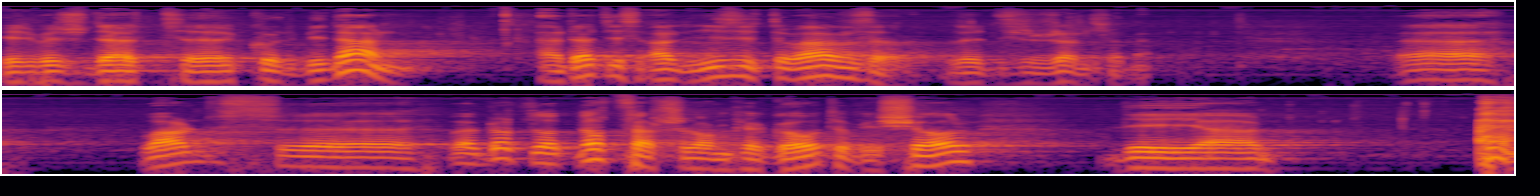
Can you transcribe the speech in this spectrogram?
in which that uh, could be done. And that is uneasy to answer, ladies and gentlemen. Uh, once, uh, well, not, not, not, such long ago, to be sure, the, uh,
